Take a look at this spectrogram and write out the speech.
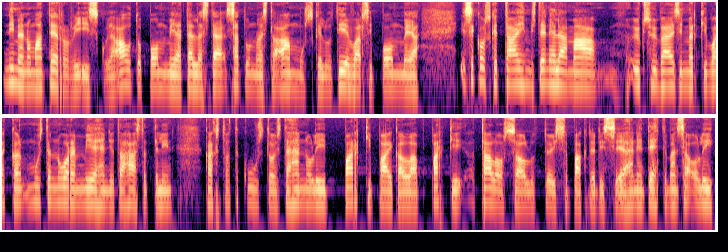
nimenomaan terrori-iskuja, autopommia, tällaista satunnaista ammuskelua, tienvarsipommeja. Se koskettaa ihmisten elämää. Yksi hyvä esimerkki, vaikka muistan nuoren miehen, jota haastattelin 2016. Hän oli parkkipaikalla, parkkitalossa ollut töissä Bagdadissa ja hänen tehtävänsä oli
